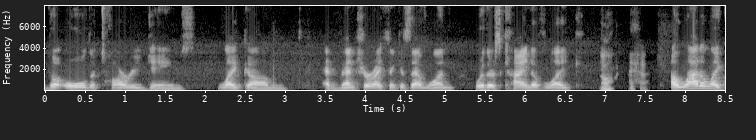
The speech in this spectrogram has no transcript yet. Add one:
the old Atari games, like um, Adventure, I think is that one, where there's kind of like oh, yeah. a lot of like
